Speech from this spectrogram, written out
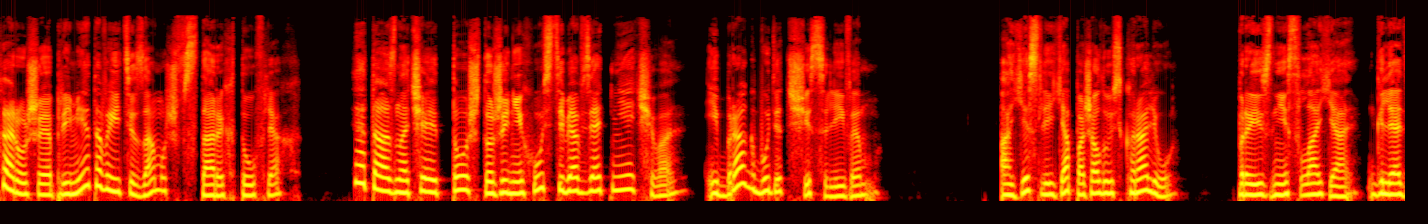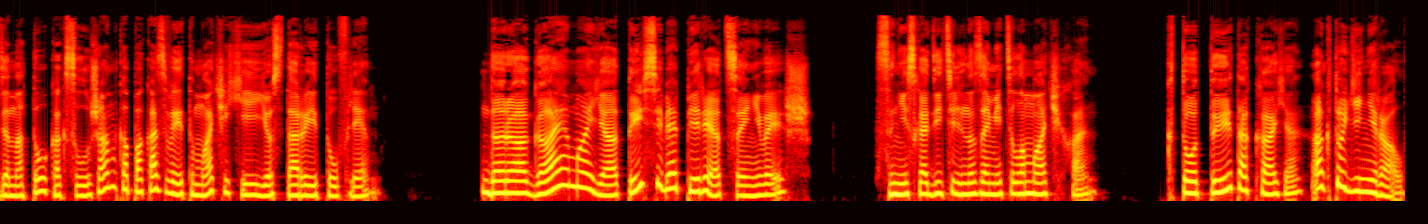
хорошая примета выйти замуж в старых туфлях. Это означает то, что жениху с тебя взять нечего, и брак будет счастливым. «А если я пожалуюсь королю?» – произнесла я, глядя на то, как служанка показывает мачехе ее старые туфли. «Дорогая моя, ты себя переоцениваешь», – снисходительно заметила мачеха. «Кто ты такая, а кто генерал?»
